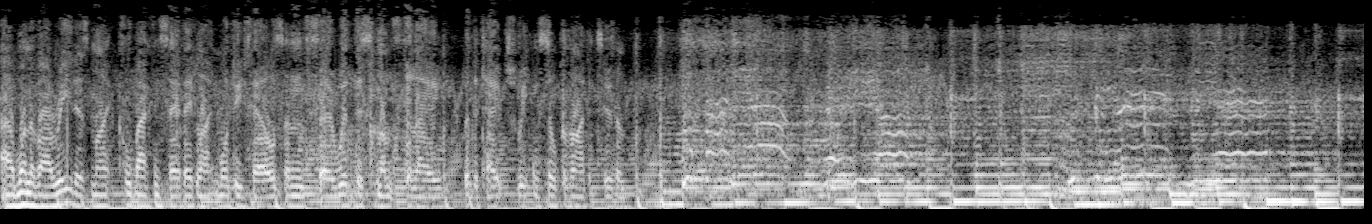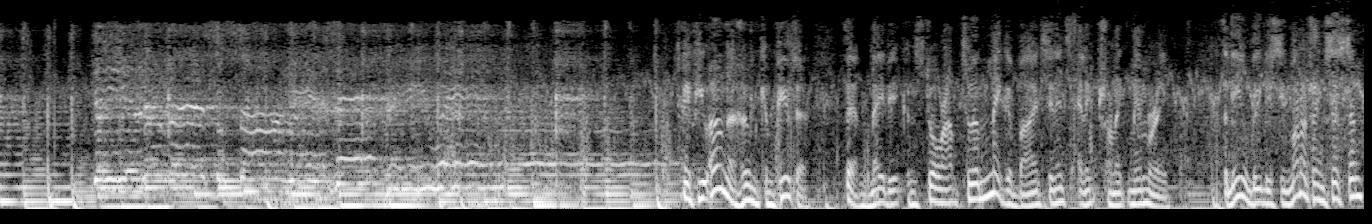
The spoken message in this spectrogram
uh, one of our readers might call back and say they'd like more details. And so with this month's delay with the tapes, we can still provide it to them. If you own a home computer, then maybe it can store up to a megabyte in its electronic memory. The new BBC monitoring system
